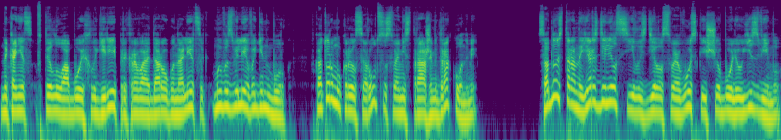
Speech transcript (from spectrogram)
Наконец, в тылу обоих лагерей, прикрывая дорогу на Лецик, мы возвели Вагенбург, в котором укрылся Рут со своими стражами-драконами. С одной стороны, я разделил силы, сделав свое войско еще более уязвимым,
